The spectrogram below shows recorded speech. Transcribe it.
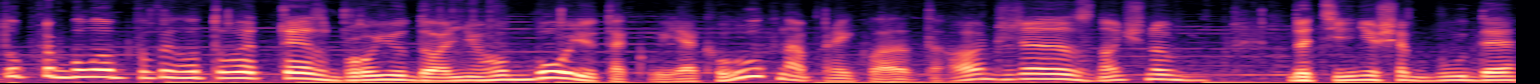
Добре було б виготовити зброю дальнього бою, таку як лук, наприклад, адже значно доцільніше буде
